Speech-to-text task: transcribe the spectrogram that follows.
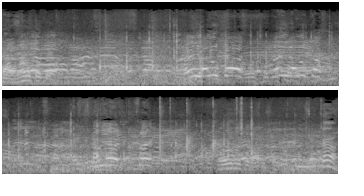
Cara, no lo toques. ¡Venga, Lucas! ¡Venga, Lucas! Está bien, perfecto. Acá,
